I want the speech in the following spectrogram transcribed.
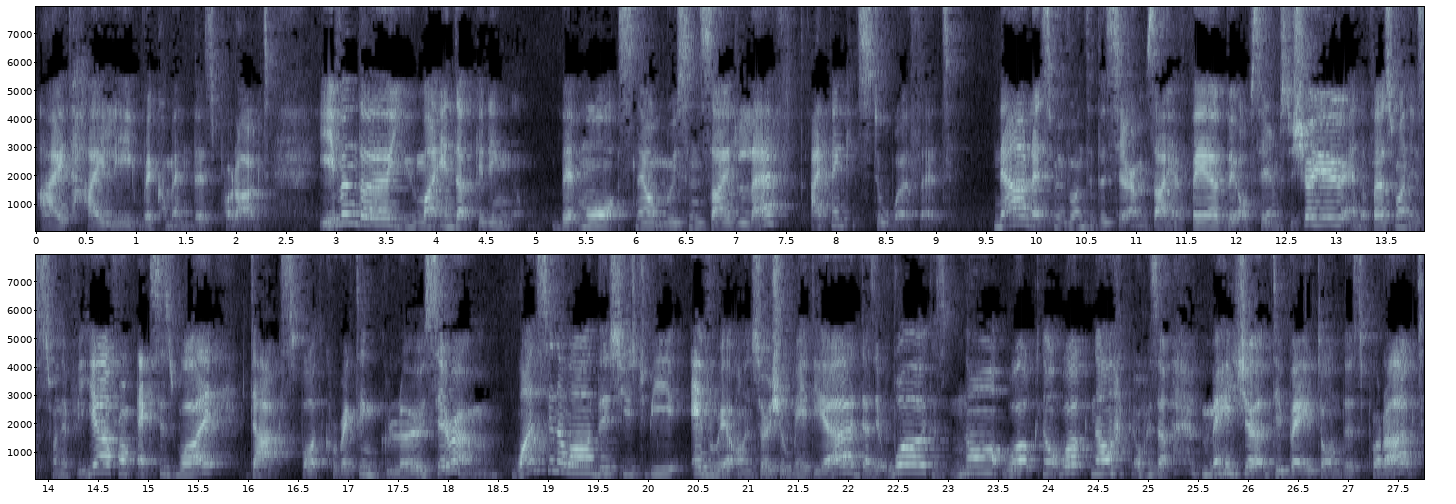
I'd highly recommend this product. Even though you might end up getting a bit more snail mucin inside left, I think it's still worth it. Now let's move on to the serums. I have a fair bit of serums to show you and the first one is this one over here from Axis-Y Dark Spot Correcting Glow Serum. Once in a while, this used to be everywhere on social media. Does it work? Does it not work? Not work? No, there was a major debate on this product.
